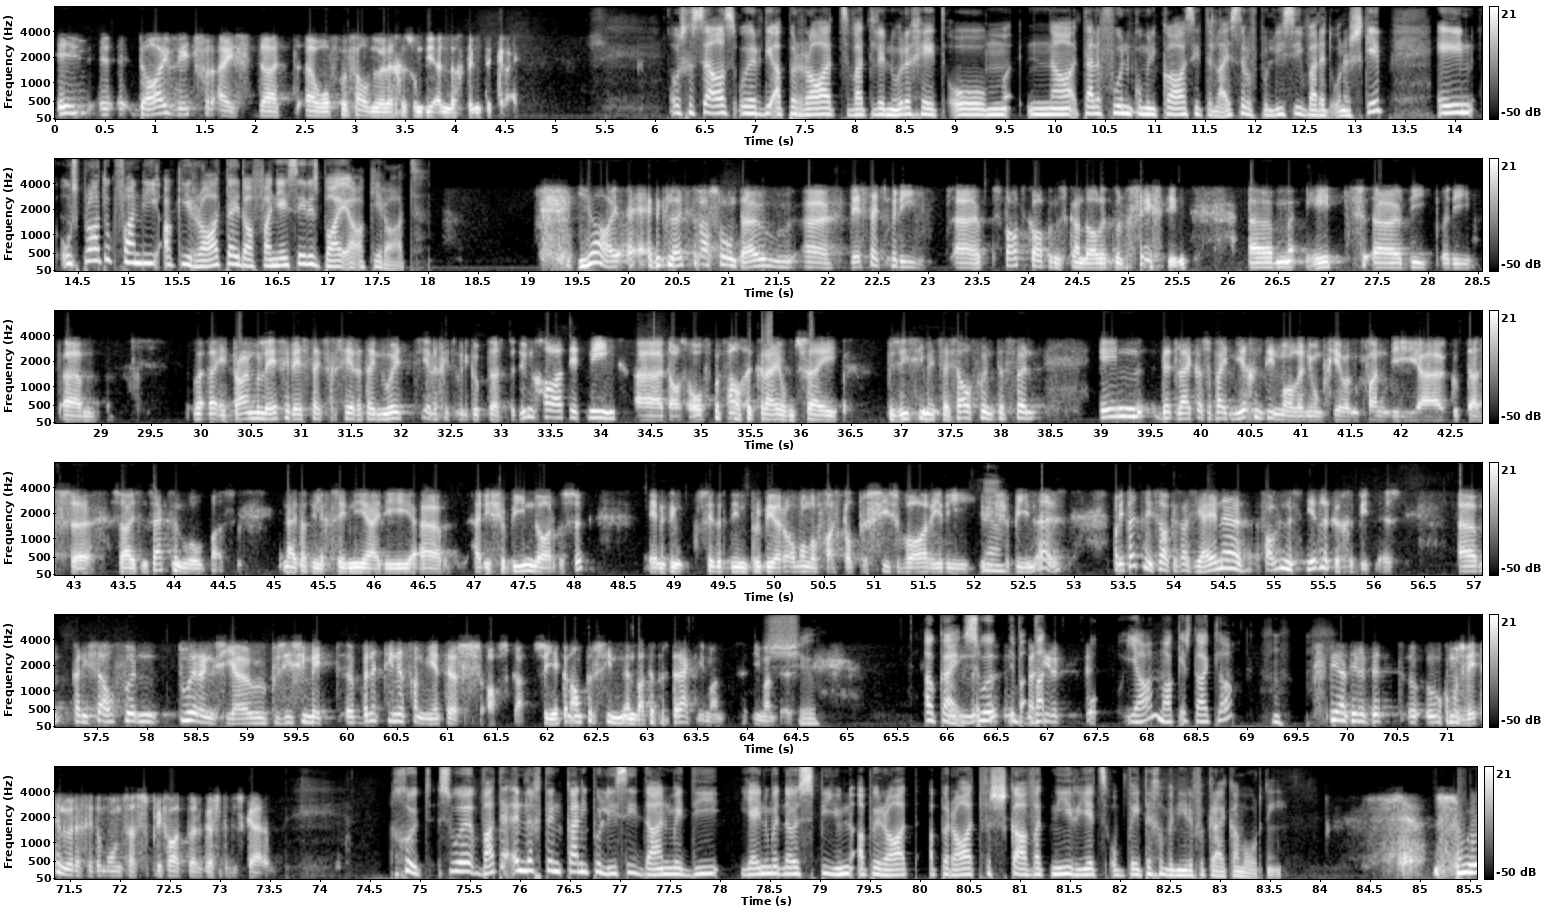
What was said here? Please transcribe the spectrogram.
en uh, daai wet vereis dat 'n uh, hofbevel nodig is om die inligting te kry. Ons gesels oor die apparaat wat hulle nodig het om na telefoonkommunikasie te luister of polisie wat dit onderskep en ons praat ook van die akkuraatheid daarvan. Jy sê dis baie akkuraat. Ja, ek dink luisteraars sal onthou uh destyds met die uh staatskapingsskandaal in 2016 ehm um, het uh die die ehm um, het Brian Molefe destyds gesê dat hy nooit enigiets met die Gupta's te doen gehad het nie. Uh daar's hofbevel gekry om sy posisie met sy selfoon te vind en dit lyk asof hy 19 maal in die omgewing van die uh Gupta's uh, se huis in Saxonwold was. En hy het natuurlik gesê nee, hy die uh hy die Shabin daar besoek en ek dink sedertdien probeer almal nog vasstel presies waar hierdie hierdie ja. Shabin is. Maar die feit van die saak is as jy in 'n val in 'n stedelike gebied is, ehm um, kan die selfoon torings jou posisie met uh, binne tiene van meters afskat. So jy kan amper sien in watter vertrek iemand iemand is. Sure. Okay, en, so wat ja, maak is daai klaar? Ja, natuurlik dit hoekom ons wette nodig het om ons as privaat burgers te beskerm. Goed, so watter inligting kan die polisie dan met die jy noem dit nou 'n spioenapparaat apparaat verskaf wat nie reeds op wettige maniere verkry kan word nie? So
